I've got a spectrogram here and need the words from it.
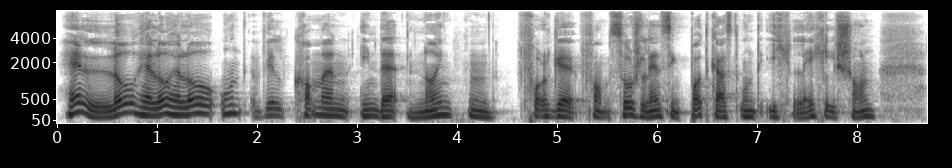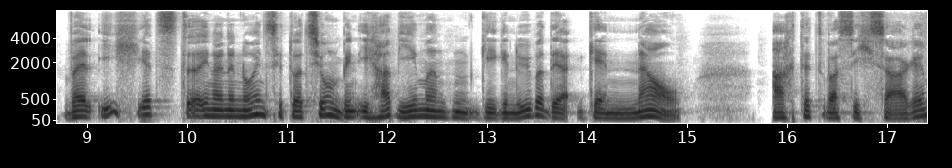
Hello, hello, hello und willkommen in der neunten Folge vom Social Dancing Podcast und ich lächle schon, weil ich jetzt äh, in einer neuen Situation bin. Ich habe jemanden gegenüber, der genau achtet, was ich sage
